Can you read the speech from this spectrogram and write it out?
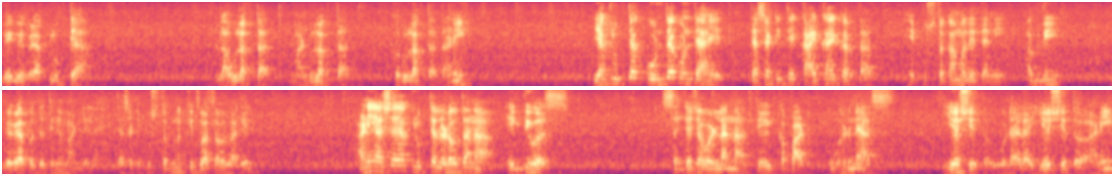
वेगवेगळ्या क्लुप्त्या लावू लागतात मांडू लागतात करू लागतात आणि या क्लुप्त्या कोणत्या कोणत्या आहेत त्यासाठी ते काय काय करतात हे पुस्तकामध्ये त्यांनी अगदी वेगळ्या पद्धतीने मांडलेलं आहे. त्यासाठी पुस्तक नक्कीच वाचावं लागेल. आणि अशा या क्लुप्त्या लढवताना एक दिवस संजयच्या वडिलांना ते कपाट उघडण्यास यश येतं उघडायला यश येतं आणि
